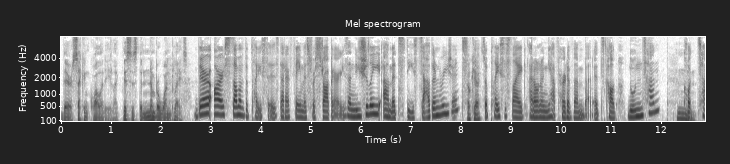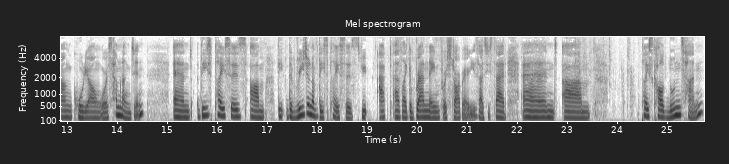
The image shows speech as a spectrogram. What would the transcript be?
they're second quality. Like, this is the number one place. There are some of the places that are famous for strawberries, and usually um, it's the southern regions. Okay. So, places like, I don't know if you have heard of them, but it's called Nonsan, mm. Gochang, or Samnangjin. And these places, um, the, the region of these places, you act as like a brand name for strawberries, as you said. And, um, place called Nonsan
